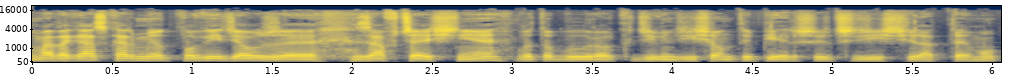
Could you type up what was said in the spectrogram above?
Madagaskar mi odpowiedział, że za wcześnie, bo to był rok 91, 30 lat temu.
